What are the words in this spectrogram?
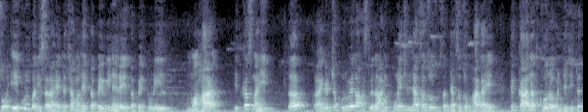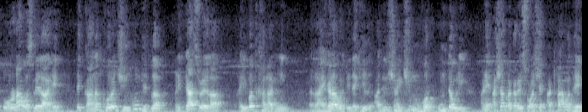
जो एकूण परिसर आहे त्याच्यामध्ये तपे विन्हेरे तपे तुडील महाड इतकंच नाही तर रायगडच्या पूर्वेला असलेला आणि पुणे जिल्ह्याचा जो सध्याचा जो भाग आहे ते कानत खोरं म्हणजे जिथे तोरणा वसलेला आहे ते कानत खोरं जिंकून घेतलं आणि त्याच वेळेला हैबत खानांनी रायगडावरती देखील आदिलशाहीची मोहर उमटवली. आणि अशा प्रकारे सोळाशे अठरामध्ये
